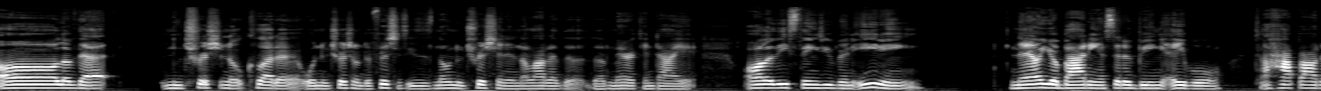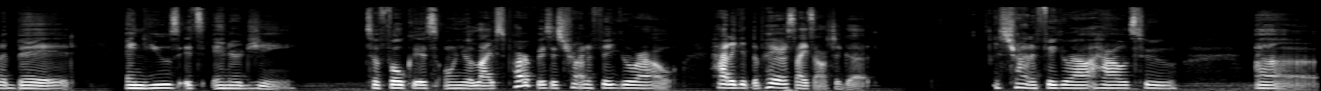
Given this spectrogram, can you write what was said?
all of that nutritional clutter or nutritional deficiencies. There's no nutrition in a lot of the, the American diet. All of these things you've been eating, now your body, instead of being able to hop out of bed and use its energy to focus on your life's purpose is trying to figure out how to get the parasites out your gut. It's trying to figure out how to uh,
